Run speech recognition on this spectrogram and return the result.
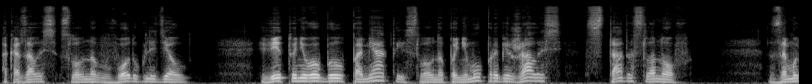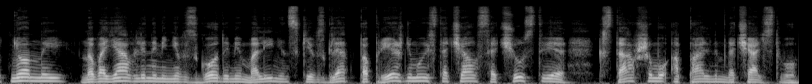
оказалось, словно в воду глядел. Вид у него был помятый, словно по нему пробежалось стадо слонов. Замутненный новоявленными невзгодами малининский взгляд по-прежнему источал сочувствие к ставшему опальным начальству.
